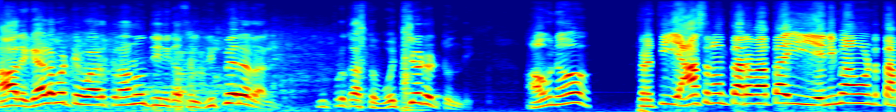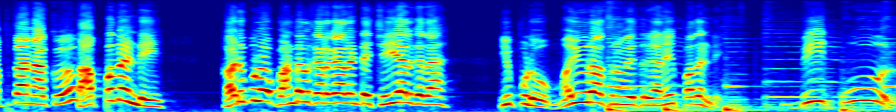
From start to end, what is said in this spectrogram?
నాలుగేళ్ళ బట్టి వాడుతున్నాను దీనికి అసలు రిపేర్ రాలి ఇప్పుడు కాస్త వచ్చేటట్టుంది. అవును ప్రతి ఆసనం తర్వాత ఈ ఎనిమా ఉండ తప్పుతా నాకు? తప్పదండి. కడుపులో బండలు కరగాలంటే చెయ్యాలి కదా. ఇప్పుడు మయూరాసనం ఎదురు కానీ పదండి. బీ కూల్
